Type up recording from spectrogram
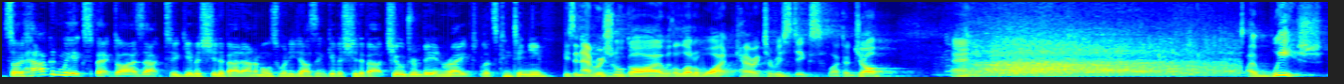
So, how can we expect Isaac to give a shit about animals when he doesn't give a shit about children being raped? Let's continue. He's an Aboriginal guy with a lot of white characteristics, like a job. And I wish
